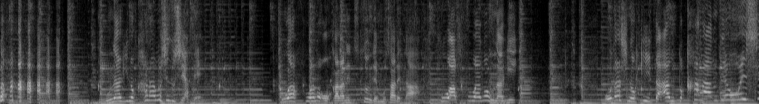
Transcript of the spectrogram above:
うなぎのから蒸し寿司やて。ふわふわのおからに包んで蒸されたふわふわのうなぎ。お出汁の効いたあんと絡んで美味しい。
